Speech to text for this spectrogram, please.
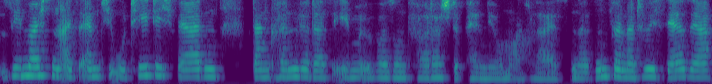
Sie möchten als MTU tätig werden, dann können wir das eben über so ein Förderstipendium auch leisten. Da sind wir natürlich sehr, sehr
